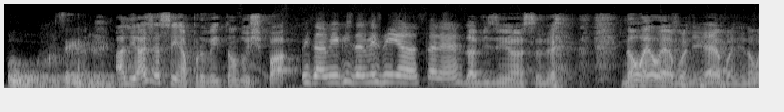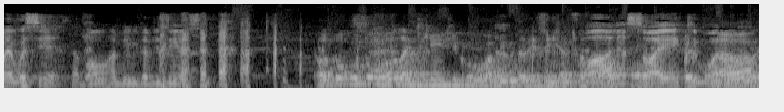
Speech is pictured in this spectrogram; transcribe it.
Ô, louco, sempre. Aliás, assim, aproveitando o espaço Os amigos da vizinhança, né? da vizinhança, né? Não é o Ebony, Ebony, não é você, tá bom? Amigo da vizinhança. É o Tom, o Tom Holland que indicou o amigo da vizinhança. Olha só, hein? Que moral.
